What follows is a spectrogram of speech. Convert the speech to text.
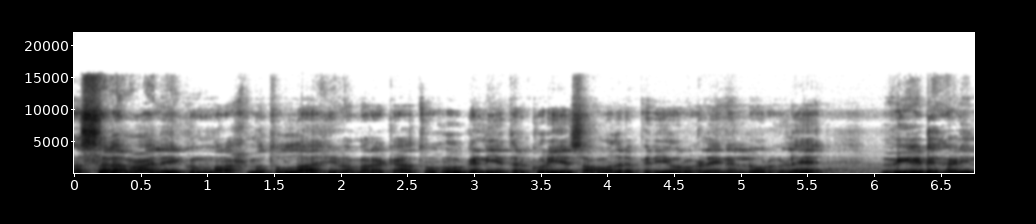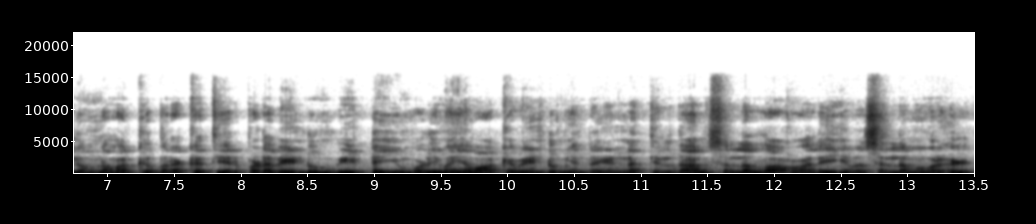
அஸ்லாம் அலைக்கும் வரமத்துல்லாஹி வபரகாத்துஹு. கண்ணியத்திற்குரிய சகோதர பெரியோர்களே நல்லோர்களே வீடுகளிலும் நமக்கு பறக்கத்து ஏற்பட வேண்டும் வீட்டையும் ஒளிமயமாக்க வேண்டும் என்ற எண்ணத்தில்தான் செல்லல்லாஹு அலேஹி வசல்லம் அவர்கள்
